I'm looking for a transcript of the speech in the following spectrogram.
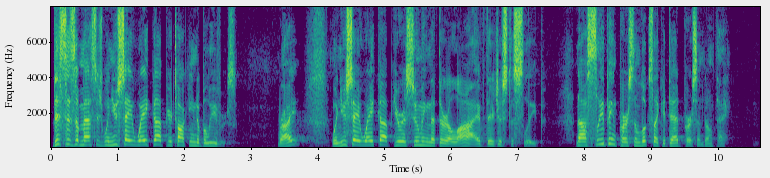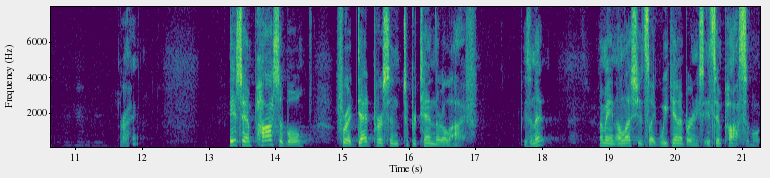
This is a message. When you say wake up, you're talking to believers, right? When you say wake up, you're assuming that they're alive, they're just asleep. Now, a sleeping person looks like a dead person, don't they? Right? It's impossible for a dead person to pretend they're alive, isn't it? I mean, unless it's like Weekend at Bernie's. It's impossible.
